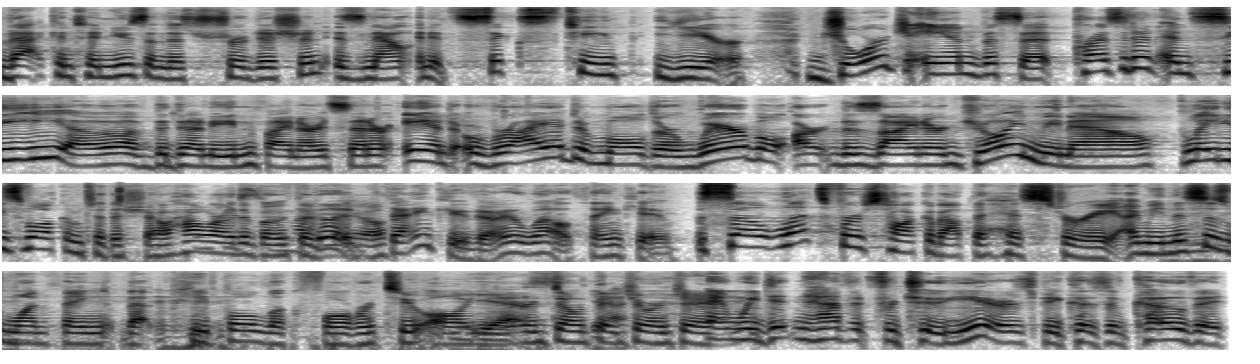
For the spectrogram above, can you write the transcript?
That continues and this tradition is now in its 16th year. George Ann Bissett, president and CEO of the Dunedin Fine Arts Center, and Raya DeMulder, wearable art designer, join me now. Ladies, welcome to the show. How Thank are the so both much. of Good. you? Thank you. Very well. Thank you. So let's first talk about the history. I mean, this is mm-hmm. one thing that people look forward to all year, don't they. Georgia? And we didn't have it for two years because of COVID,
